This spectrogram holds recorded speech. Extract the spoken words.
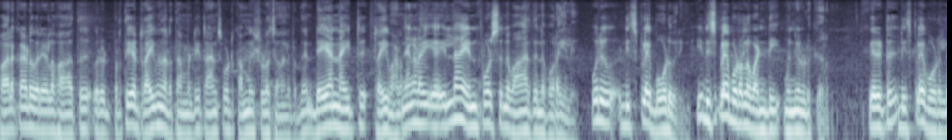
പാലക്കാട് വരെയുള്ള ഭാഗത്ത് ഒരു പ്രത്യേക ഡ്രൈവ് നടത്താൻ വേണ്ടി ട്രാൻസ്പോർട്ട് കമ്മീഷനോട് ചുമതലപ്പെടുന്നത് ഡേ ആൻഡ് നൈറ്റ് ഡ്രൈവാണ്. ഞങ്ങളുടെ എല്ലാ എൻഫോഴ്സിന്റെ വാഹനത്തിന്റെ പുറകിൽ ഒരു ഡിസ്പ്ലേ ബോർഡ് വരും. ഈ ഡിസ്പ്ലേ ബോർഡുള്ള വണ്ടി മുന്നിലോട്ട് കയറും. കയറിയിട്ട് ഡിസ്പ്ലേ ബോർഡിൽ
